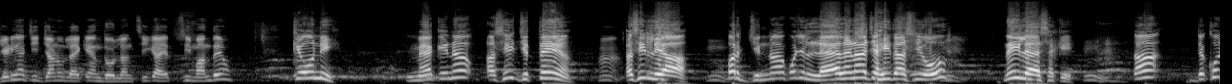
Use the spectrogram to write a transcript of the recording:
ਜਿਹੜੀਆਂ ਚੀਜ਼ਾਂ ਨੂੰ ਲੈ ਕੇ ਅੰਦੋਲਨ ਸੀਗਾ ਇਹ ਤੁਸੀਂ ਮੰਨਦੇ ਹੋ? ਕਿਉਂ ਨਹੀਂ? ਮੈਂ ਕਹਿੰਦਾ ਅਸੀਂ ਜਿੱਤੇ ਆ। ਅਸੀਂ ਲਿਆ ਪਰ ਜਿੰਨਾ ਕੁਝ ਲੈ ਲੈਣਾ ਚਾਹੀਦਾ ਸੀ ਉਹ ਨਹੀਂ ਲੈ ਸਕੇ। ਤਾਂ ਦੇਖੋ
